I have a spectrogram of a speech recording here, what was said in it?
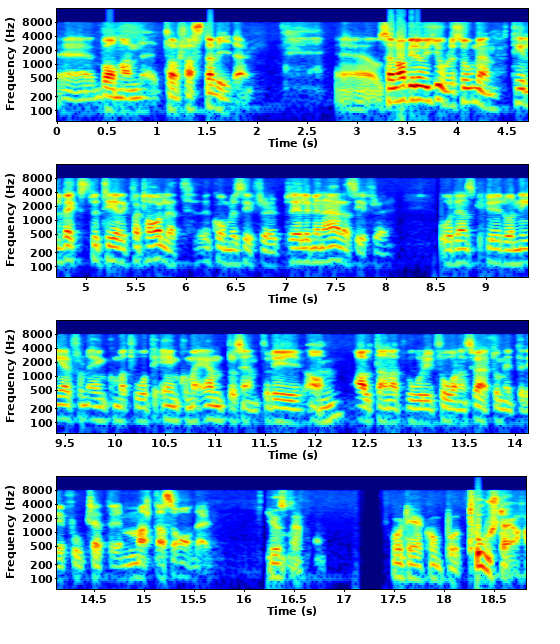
eh, vad man tar fasta vid där. Eh, och sen har vi då eurozonen, tillväxt för tredje kvartalet kommer siffror, preliminära siffror. Och den ska ju då ner från 1,2 till 1,1 procent och det är ju, ja, mm. allt annat vore ju förvånansvärt om inte det fortsätter mattas av där. Just det. Och det kom på torsdag ja.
